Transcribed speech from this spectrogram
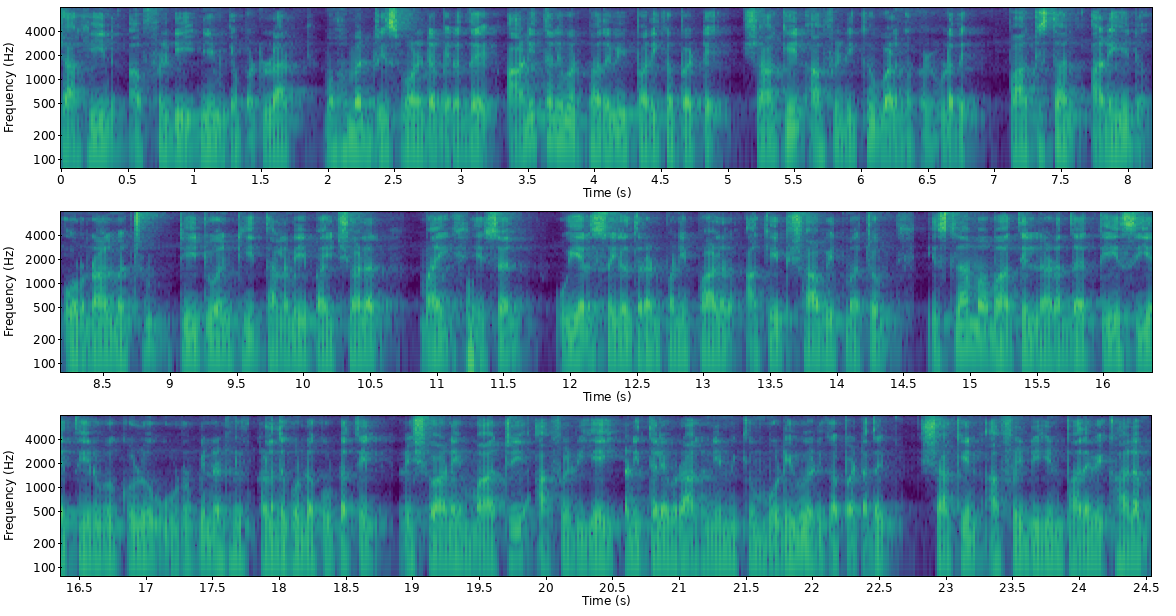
ஷஹீன் அஃப்ரிடி நியமிக்கப்பட்டுள்ளார். முகமது ரிஸ்வானிடமிருந்து அணித்தலைவர் பதவி பறிக்கப்பட்டு ஷாகீன் அஃப்ரிடிக்கு வழங்கப்பட்டுள்ளது. பாகிஸ்தான் அணியின் ஒருநாள் மற்றும் டி டுவெண்டி தலைமை பயிற்சியாளர் மைக் ஹேசன் உயர் செயல்திறன் பணிப்பாளர் அகீப் ஷாவித் மற்றும் இஸ்லாமாபாத்தில் நடந்த தேசிய தேர்வுக்குழு உறுப்பினர்கள் கலந்து கொண்ட கூட்டத்தில் ரிஷ்வானை மாற்றி அஃப்ரிடியை அணித்தலைவராக நியமிக்கும் முடிவு எடுக்கப்பட்டது. ஷகின் அஃப்ரிடியின் பதவிக்காலம்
